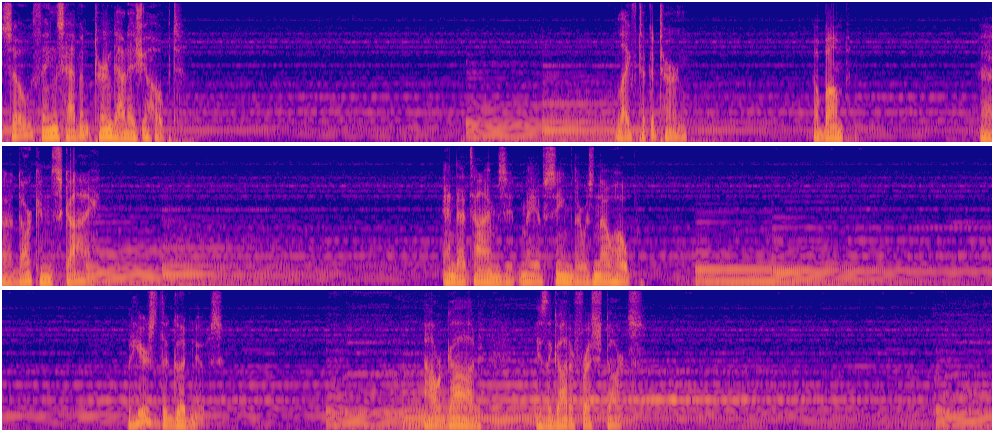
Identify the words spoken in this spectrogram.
So things haven't turned out as you hoped. Life took a turn. A bump. A darkened sky. And at times it may have seemed there was no hope. But here's the good news our God is the God of fresh starts.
